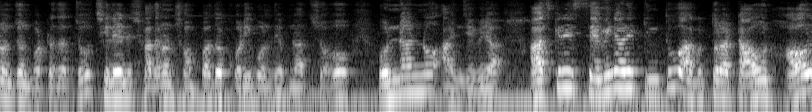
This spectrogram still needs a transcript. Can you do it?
রঞ্জন ভট্টাচার্য ছিলেন। সাধারণ সম্পাদক হরিবল দেবনাথ সহ অন্যান্য আইনজীবীরা। আজকের এই সেমিনারে কিন্তু আগরতলা টাউন হল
